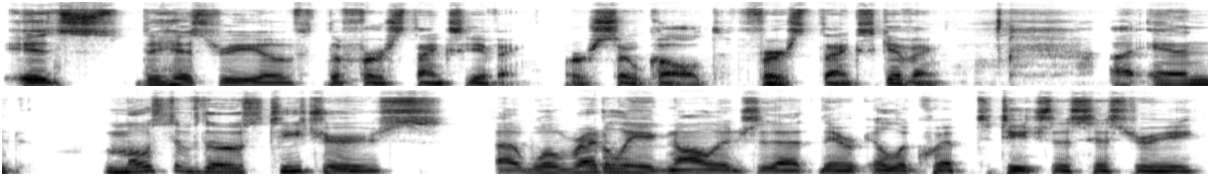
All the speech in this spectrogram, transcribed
It's the history of the first Thanksgiving, or so called first Thanksgiving. Uh, and most of those teachers uh, will readily acknowledge that they're ill equipped to teach this history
